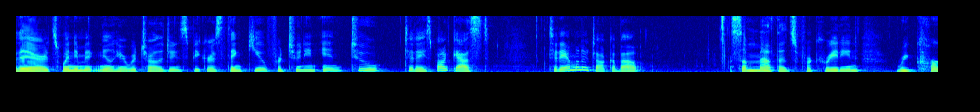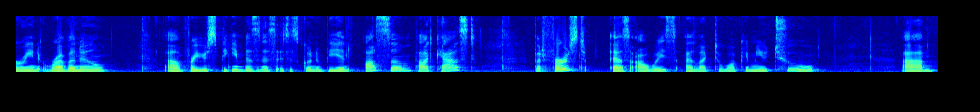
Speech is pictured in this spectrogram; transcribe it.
there, it's Wendy McNeil here with Charlie Jane Speakers. Thank you for tuning in to today's podcast. Today I'm going to talk about some methods for creating recurring revenue um, for your speaking business. It is going to be an awesome podcast. But first, as always, I'd like to welcome you to um,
